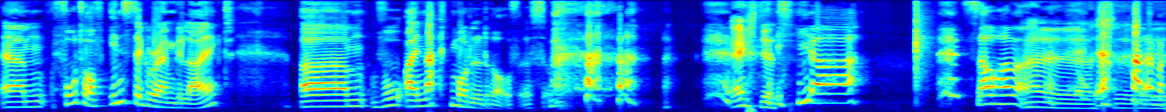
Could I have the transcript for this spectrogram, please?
ähm, Foto auf Instagram geliked, ähm, wo ein Nacktmodel drauf ist. Echt jetzt? ja! Sauhammer. Alter, Er hat einfach,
